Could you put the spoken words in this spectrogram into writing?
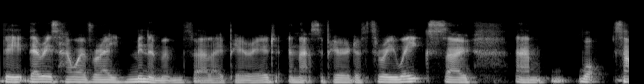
the, there is, however, a minimum furlough period, and that's a period of three weeks. So um, what some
